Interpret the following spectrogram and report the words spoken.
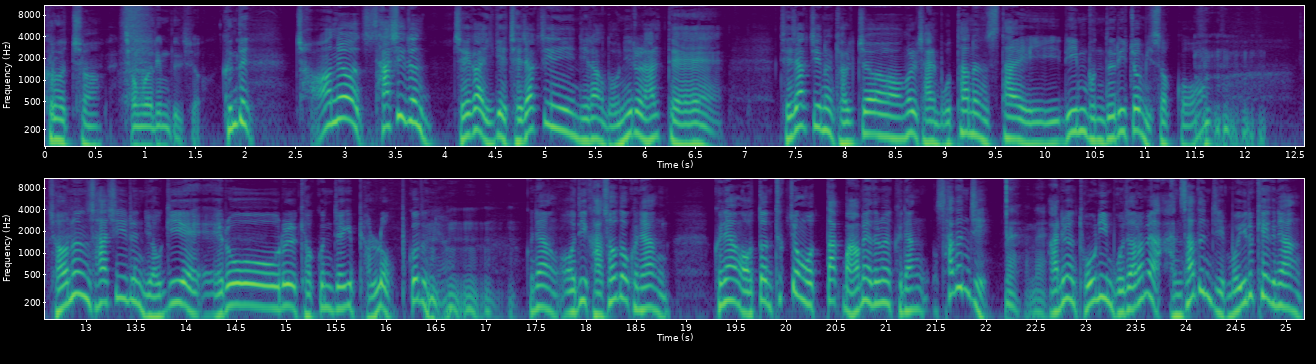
그렇죠. 정말 힘들죠. 근데 전혀 사실은 제가 이게 제작진이랑 논의를 할때 제작진은 결정을 잘 못하는 스타일인 분들이 좀 있었고 저는 사실은 여기에 애로를 겪은 적이 별로 없거든요. 음, 음, 음, 음. 그냥 어디 가서도 그냥 그냥 어떤 특정 옷 딱 마음에 들면 그냥 사든지 네, 네. 아니면 돈이 모자라면 안 사든지 뭐 이렇게 그냥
